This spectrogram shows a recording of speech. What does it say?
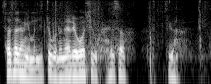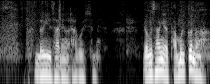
서 사장님은 이쪽으로 내려오시고 해서 지금 능인 산행을 하고 있습니다. 영상에 담을 거나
